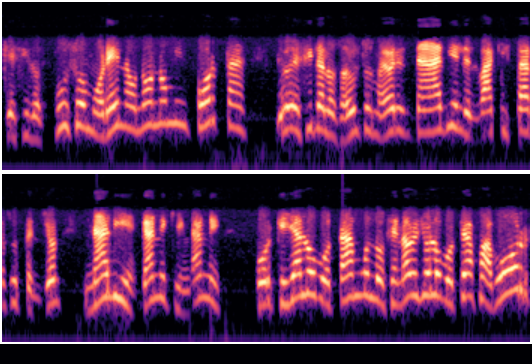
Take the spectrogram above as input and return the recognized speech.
que si los puso Morena o no, no me importa. Yo decirle a los adultos mayores, nadie les va a quitar su pensión, nadie, gane quien gane, porque ya lo votamos los senadores, yo lo voté a favor,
